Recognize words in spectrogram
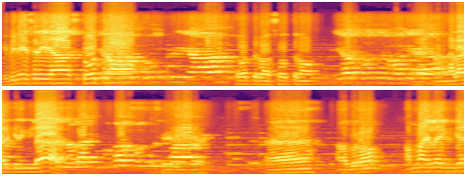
விபினேஸ்வரையா ஸ்தோத்திரம். ஸ்தோத்திரம் ஸ்தோத்திரம். நல்லா இருக்கிறீங்களா? அஹ், அப்புறம் அம்மா எல்லாம் இங்க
